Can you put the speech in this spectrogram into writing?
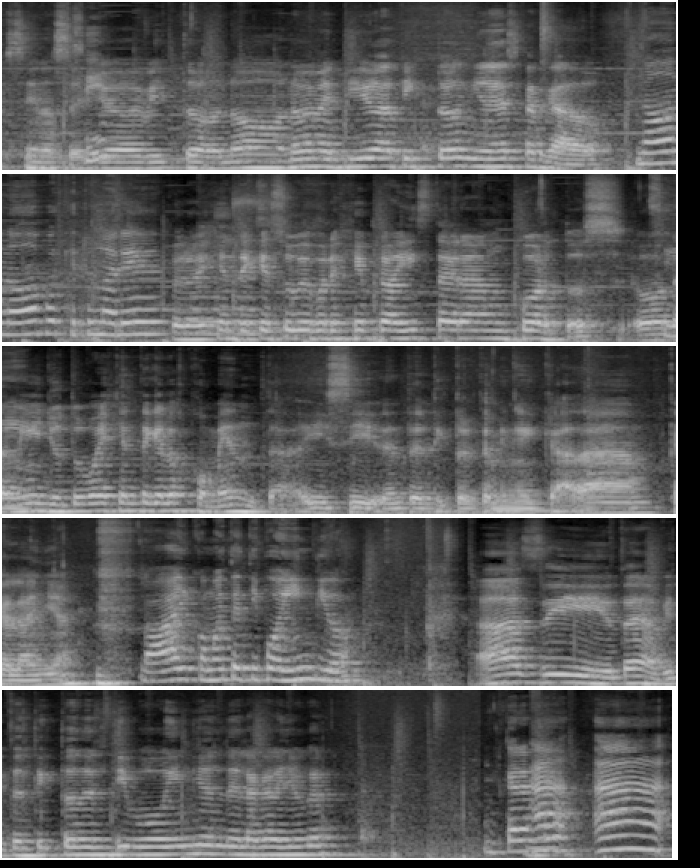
Sí, no sé, ¿Sí? yo he visto. No, no me he metido a TikTok ni lo he descargado. No, no, porque tú no eres... Pero hay gente que sube, por ejemplo, a Instagram cortos. O Sí. también en YouTube hay gente que los comenta. Y sí, dentro de TikTok también hay cada calaña. Ay, como este tipo indio. Ah, sí, ¿ustedes han visto el TikTok del tipo indio, el de la cara yoga? Cara Ah, ah,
